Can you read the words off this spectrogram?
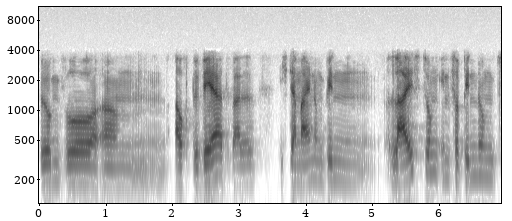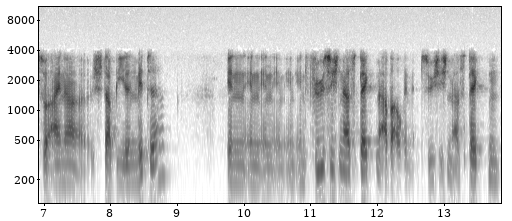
irgendwo ähm, auch bewährt, weil ich der Meinung bin, Leistung in Verbindung zu einer stabilen Mitte, in, in, in, in, in physischen Aspekten, aber auch in psychischen Aspekten,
